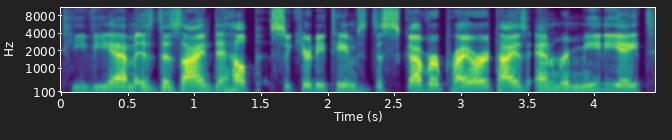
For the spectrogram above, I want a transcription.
TVM is designed to help security teams discover, prioritize, and remediate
